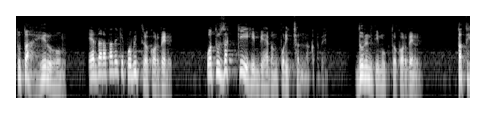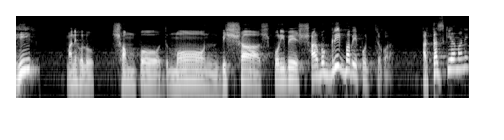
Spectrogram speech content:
তুতাহিরুহুম, এর দ্বারা তাদেরকে পবিত্র করবেন। ও তুজাক্কি হিমবি এবং পরিচ্ছন্ন করবেন। দুর্নীতিমুক্ত করবেন। তৎহির মানে হলো সম্পদ, মন, বিশ্বাস, পরিবেশ সার্বগ্রিকভাবে পবিত্র করা। আর তাজকিয়া মানে?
